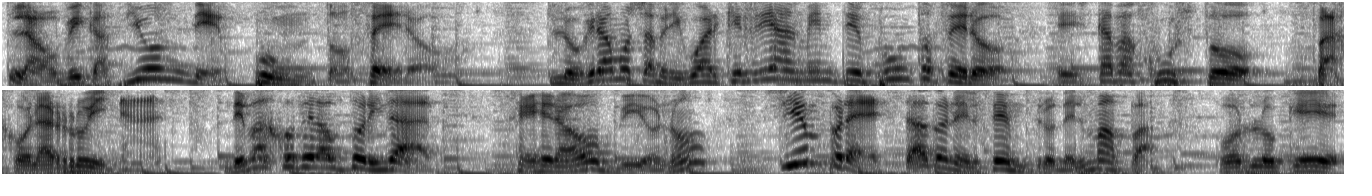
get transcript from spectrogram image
La ubicación de Punto Cero. Logramos averiguar que realmente Punto Cero estaba justo bajo las ruinas, debajo de la autoridad, era obvio, ¿no? Siempre ha estado en el centro del mapa, por lo que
